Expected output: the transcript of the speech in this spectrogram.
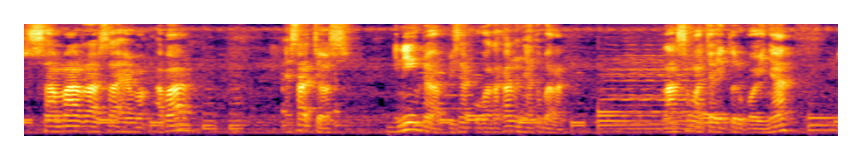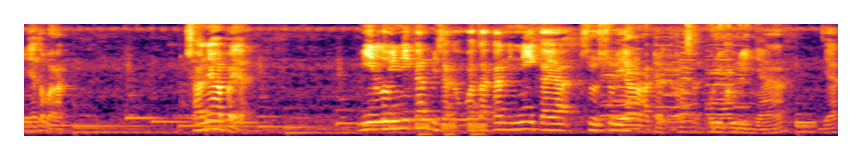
sama rasa emang apa? Extra jos. Ini udah bisa kukatakan menyatu banget. Langsung aja itu poinnya menyatu banget. Soalnya apa ya Milo ini kan bisa kukatakan ini kayak susu yang ada rasa gurih-gurihnya ya.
